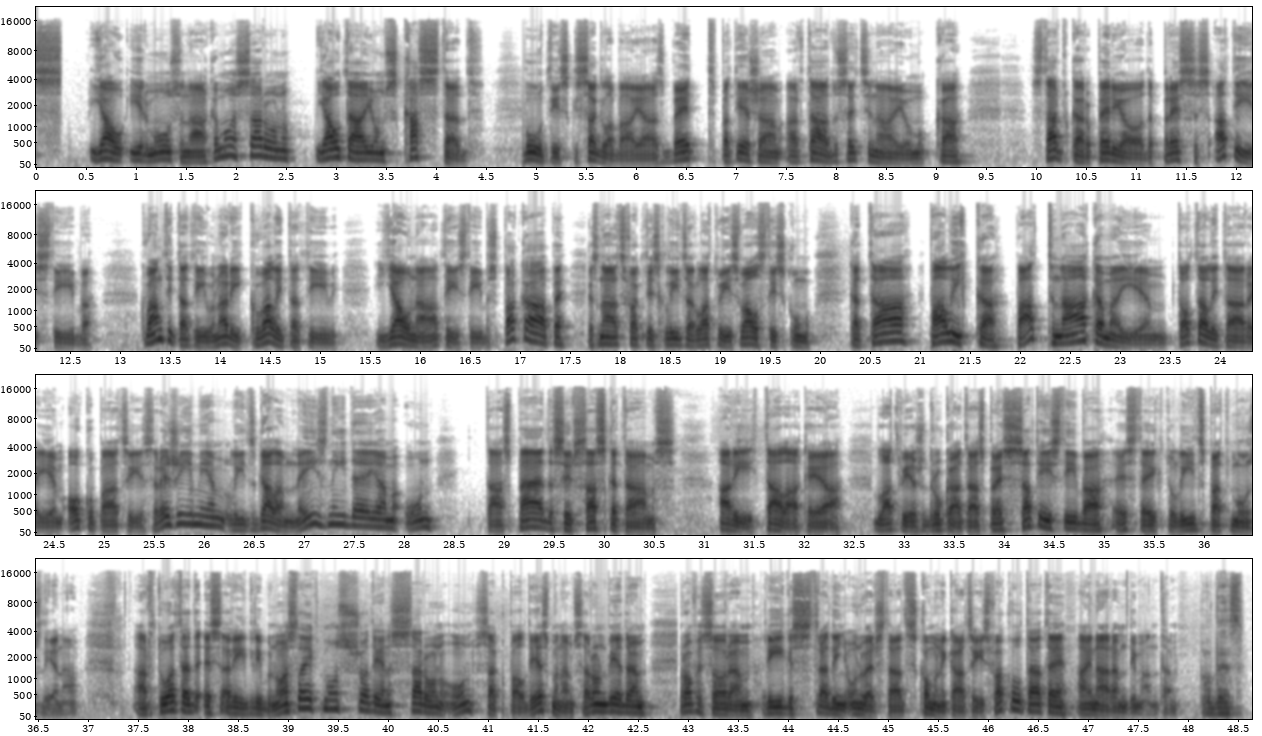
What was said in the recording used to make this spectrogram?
jau ir mūsu nākamo sarunu jautājums, kas tad būtiski saglabājās, bet patiešām ar tādu secinājumu, ka starpkaru perioda preses attīstība, kvantitatīvi un arī kvalitatīvi jaunā attīstības pakāpe, kas nāca faktiski līdz ar Latvijas valstiskumu, ka tā palika pat nākamajiem totalitārajiem okupācijas režīmiem līdz galam neiznīdējama un tās pēdas ir saskatāmas arī tālākajā latviešu drukātās preses attīstībā, es teiktu, līdz pat mūsdienām. Ar to es arī gribu noslēgt mūsu šodienas sarunu un saku paldies manam sarunbiedram, profesoram Rīgas Stradiņu Universitātes komunikācijas fakultātē Aināram Dimantam. Paldies!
